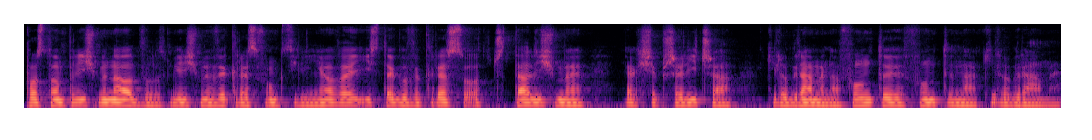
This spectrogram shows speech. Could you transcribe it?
postąpiliśmy na odwrót. Mieliśmy wykres funkcji liniowej i z tego wykresu odczytaliśmy, jak się przelicza kilogramy na funty, funty na kilogramy.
